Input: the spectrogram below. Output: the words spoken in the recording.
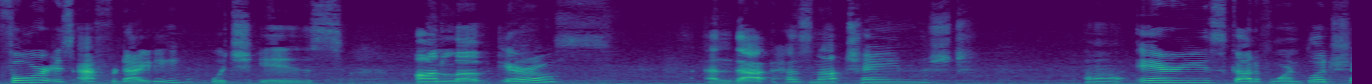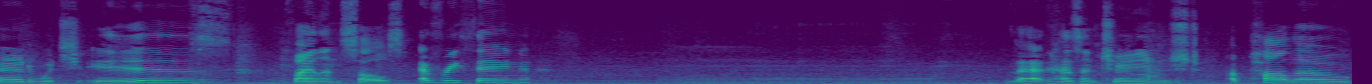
Four is Aphrodite, which is On Love Eros, and that has not changed. Uh, Ares, God of War and Bloodshed, which is Violence Solves Everything. That hasn't changed. Apollo,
